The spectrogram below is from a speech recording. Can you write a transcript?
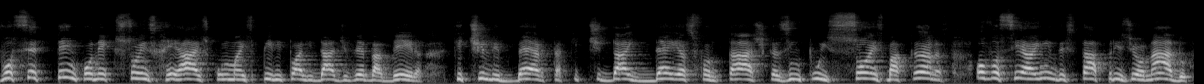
Você tem conexões reais com uma espiritualidade verdadeira que te liberta, que te dá ideias fantásticas, intuições bacanas? Ou você ainda está aprisionado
